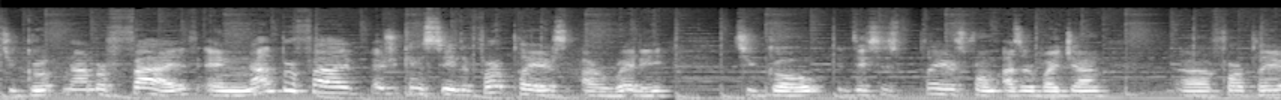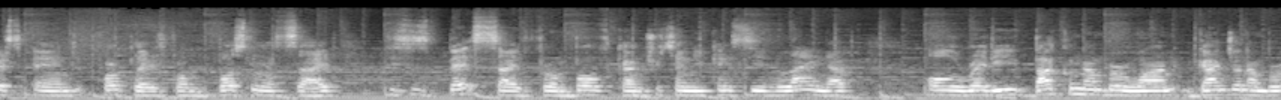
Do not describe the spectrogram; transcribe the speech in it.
to group number five and number five as you can see the four players are ready to go. This is players from Azerbaijan, uh, four players, and four players from Bosnia side. This is best side from both countries, and you can see the lineup already. Baku number one, Ganja number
